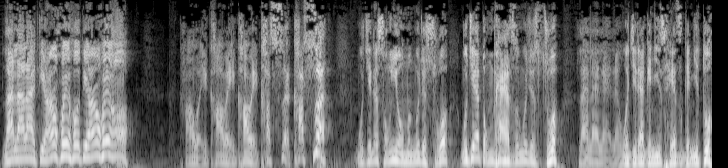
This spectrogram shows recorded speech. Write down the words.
来来来，第二回合，第二回合，卡位，卡位，卡位，卡死，卡死！我今天送油门我就输，我今天动盘子我就是猪。来来来来，我今天跟你车子跟你赌，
